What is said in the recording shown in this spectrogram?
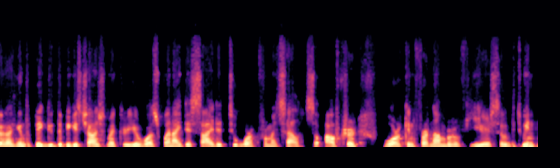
I, think the big, the biggest challenge in my career was when I decided to work for myself. So after working for a number of years, so between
